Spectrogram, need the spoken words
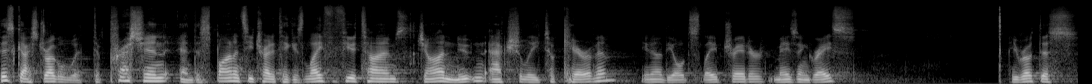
This guy struggled with depression and despondency, tried to take his life a few times. John Newton actually took care of him, you know, the old slave trader, Amazing Grace. He wrote this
